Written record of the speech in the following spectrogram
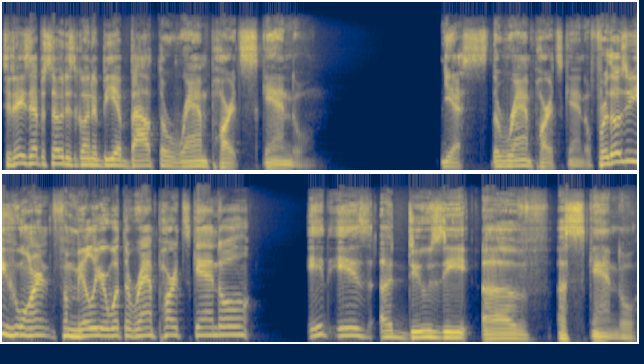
Today's episode is going to be about the Rampart scandal. Yes, the Rampart scandal. For those of you who aren't familiar with the Rampart scandal, it is a doozy of a scandal.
